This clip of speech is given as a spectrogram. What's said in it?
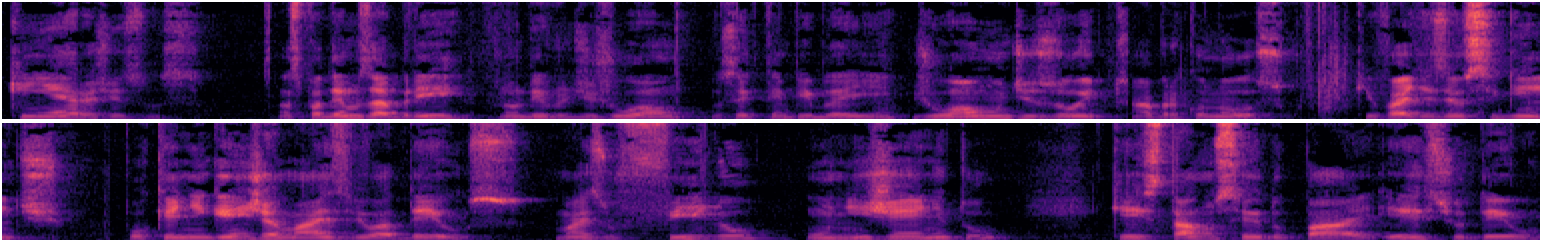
quem era Jesus. Nós podemos abrir no livro de João, você que tem Bíblia aí, João 1,18, abra conosco, que vai dizer o seguinte: Porque ninguém jamais viu a Deus, mas o Filho unigênito, que está no seio do Pai, este o deu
